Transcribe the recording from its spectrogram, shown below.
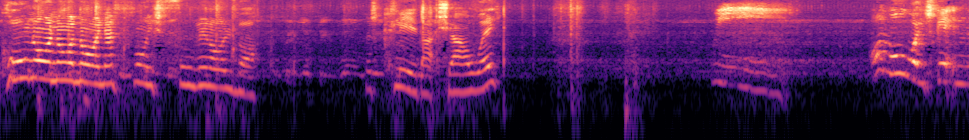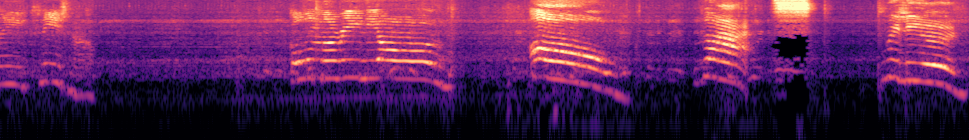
Call nine, nine, nine. Everybody's falling over. Let's clear that, shall we? Whee. I'm always getting the clears now. Go on, Mourinho. Oh, that's brilliant.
